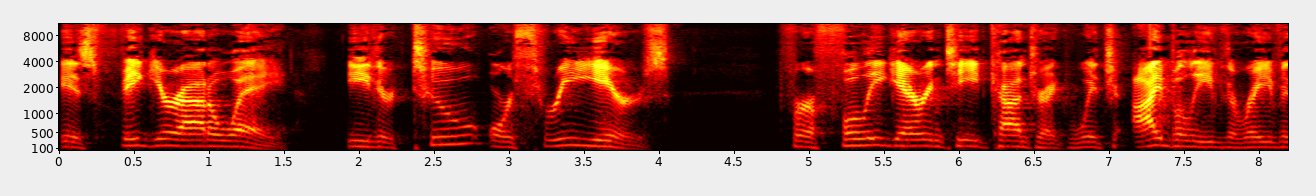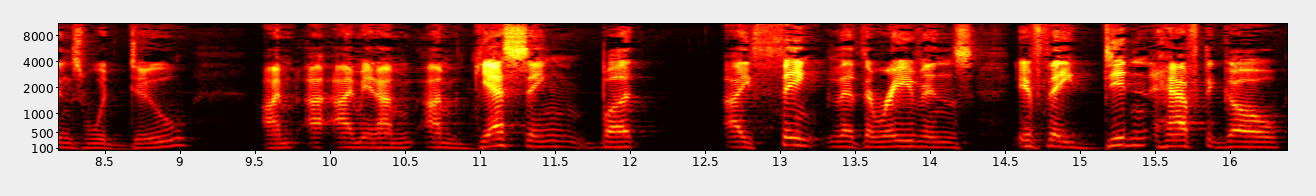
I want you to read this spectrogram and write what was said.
is figure out a way, either two or three years, for a fully guaranteed contract, which I believe the Ravens would do. I'm, I mean, I'm, I'm guessing, but I think that the Ravens, if they didn't have to go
